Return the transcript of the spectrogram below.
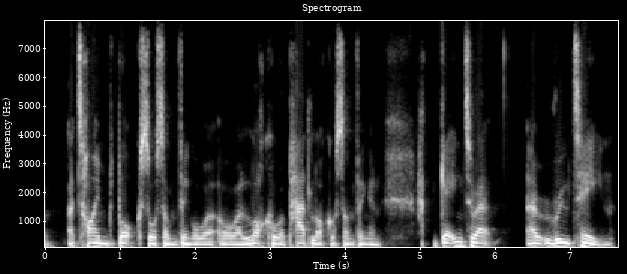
a, a timed box or something, or a, or a lock or a padlock or something, and getting to a, a routine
